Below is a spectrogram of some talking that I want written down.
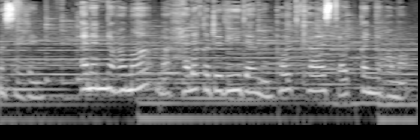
وسهلا أنا النعماء مع حلقة جديدة من بودكاست عبق النعماء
